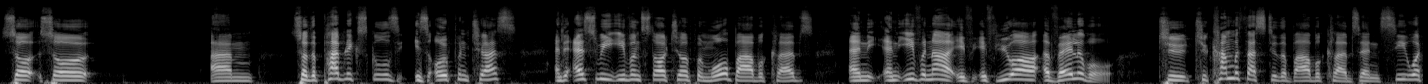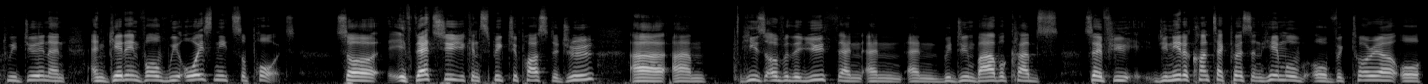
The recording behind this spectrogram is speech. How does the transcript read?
So, so, um, so the public schools is open to us. And as we even start to open more Bible clubs, and, and even now, if, if you are available to, to come with us to the Bible clubs and see what we're doing and, and get involved, we always need support. So if that's you, you can speak to Pastor Drew. Uh, um, he's over the youth and, and, and we're doing Bible clubs. So if you, you need a contact person, him or, or Victoria or,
